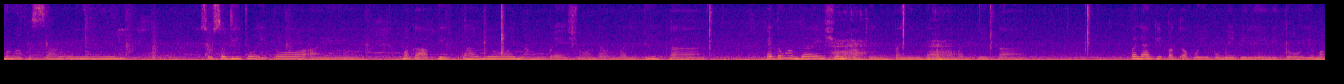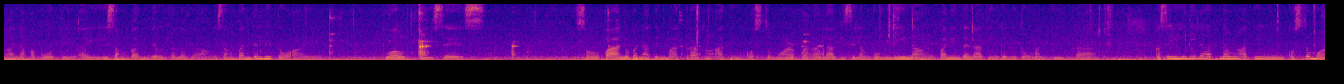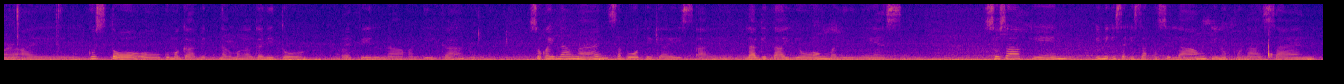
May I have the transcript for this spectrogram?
mga kasawi. So sa video ito ay mag-update tayo ng presyo ng mantika. Ito nga guys, yung aking paninda na mantika. Palagi pag ako'y bumibili nito, yung mga nakabote ay isang bundle talaga. Ang isang bundle nito ay 12 pieces. So, paano ba natin ma-attract ang ating customer para lagi silang bumili ng paninda nating ganitong mantika? Kasi hindi lahat ng ating customer ay gusto o gumagamit ng mga ganito refill na mantika. So, kailangan sa bote guys ay lagi tayong malinis. So, sa akin, iniisa-isa ko silang pinupunasan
